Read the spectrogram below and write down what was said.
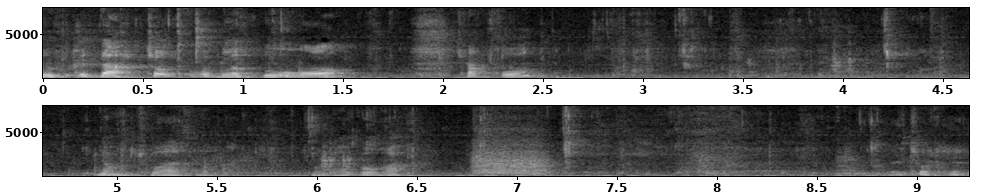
이렇게 나 쳐다보면 먹어? 자꾸. 너무 좋아서 우리 여보가 왜 저래?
